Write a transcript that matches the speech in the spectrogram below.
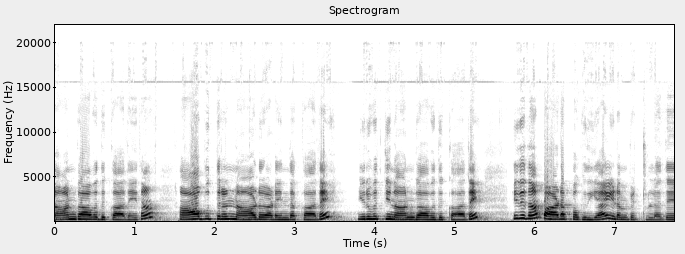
நான்காவது காதை தான் ஆபுத்திரன் நாடு அடைந்த காதை. இருபத்தி நான்காவது காதை. இதுதான் பாடப்பகுதியாக இடம்பெற்றுள்ளது.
